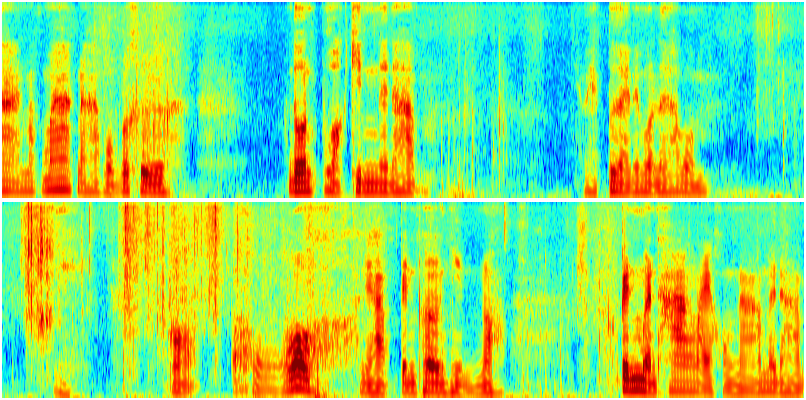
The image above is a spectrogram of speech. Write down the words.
นานมากๆนะครับผมก็คือ โดนปวกกินเลยนะครับเห็นไหมเปื่อยไปหมดเลยครับผมนี่ก็โอ้โหเนี่ยครับ เป็นเพิงหินเนาะเป็นเหมือนทางไหลของน้ำเลยนะครับ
